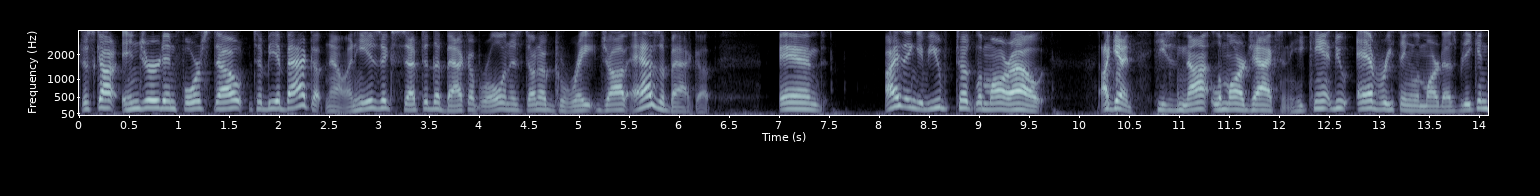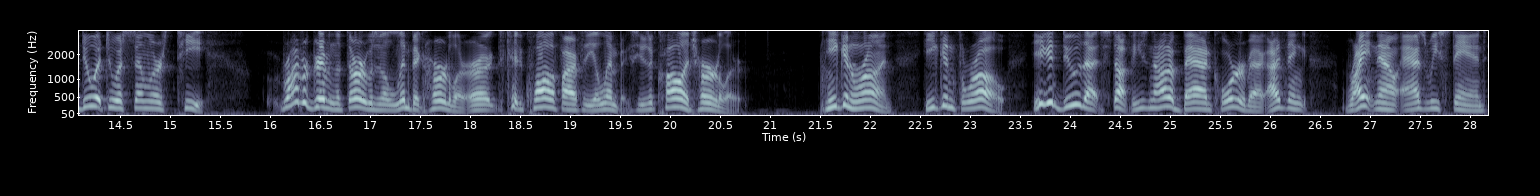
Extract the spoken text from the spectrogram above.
just got injured and forced out to be a backup now. And he has accepted the backup role and has done a great job as a backup. And I think if you took Lamar out, again, he's not Lamar Jackson. He can't do everything Lamar does, but he can do it to a similar T. Robert Griffin III was an Olympic hurdler, or could qualify for the Olympics. He was a college hurdler. He can run. He can throw. He can do that stuff. He's not a bad quarterback. I think right now, as we stand,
